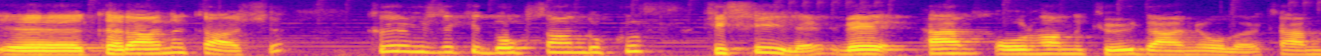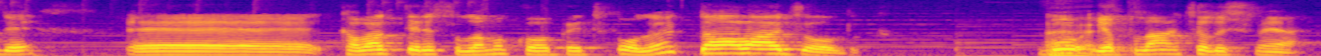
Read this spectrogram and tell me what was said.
e, kararına karşı köyümüzdeki 99 kişiyle ve hem Orhanlı Köyü Derneği olarak hem de e, Kavakdere Sulama Kooperatifi olarak davacı olduk. Bu evet. yapılan çalışmaya.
